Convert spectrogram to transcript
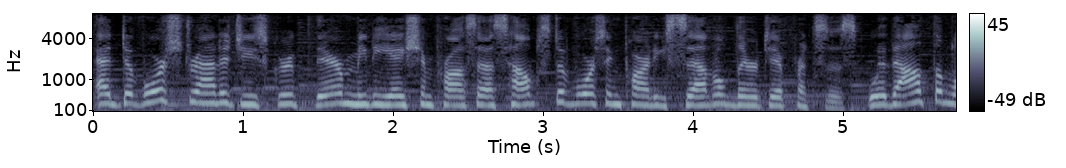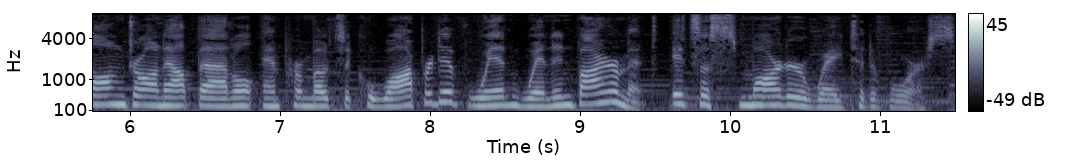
At Divorce Strategies Group, their mediation process helps divorcing parties settle their differences without the long drawn out battle and promotes a cooperative win win environment. It's a smarter way to divorce.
